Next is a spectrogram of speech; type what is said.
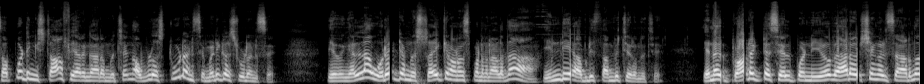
சப்போர்ட்டிங் ஸ்டாஃப் இறங்க ஆரம்பிச்சாங்க. அவ்வளோ ஸ்டூடெண்ட்ஸ் மெடிக்கல் ஸ்டூடெண்ட்ஸு இவங்க எல்லாம் ஒரே டைமில் ஸ்ட்ரைக் அனௌன்ஸ் பண்ணதுனால தான் இந்தியா அப்படி ஸ்தம்பிச்சிருந்துச்சு. ஏன்னா ப்ராடக்ட்டை சேல் பண்ணியோ வேறு விஷயங்கள் சார்ந்தோ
